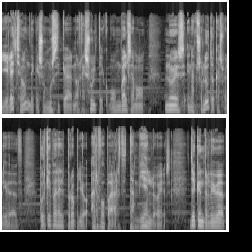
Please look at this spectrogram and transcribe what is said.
Y el hecho de que su música nos resulte como un bálsamo no es en absoluto casualidad, porque para el propio Arvo Part también lo es, ya que en realidad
